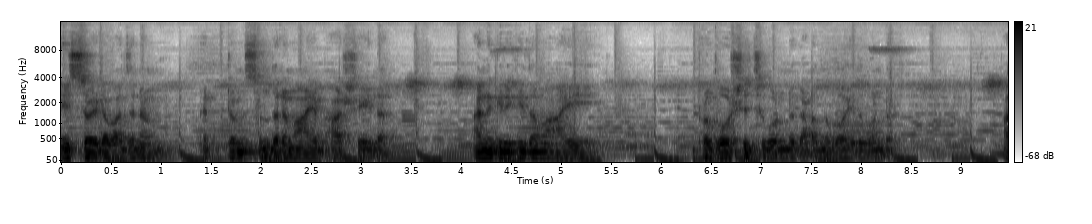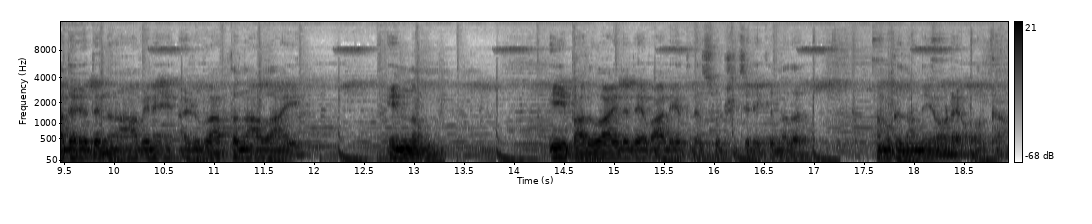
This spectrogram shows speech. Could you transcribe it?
ഈശോയുടെ വചനം ഏറ്റവും സുന്ദരമായ ഭാഷയിൽ അനുഗ്രഹീതമായി പ്രഘോഷിച്ചുകൊണ്ട് കടന്നുപോയതുകൊണ്ട് അദ്ദേഹത്തിന്റെ നാവിനെ അഴുകാത്ത നാവായി ഇന്നും ഈ പതുവായിലെ ദേവാലയത്തിൽ സൂക്ഷിച്ചിരിക്കുന്നത് നമുക്ക് നന്ദിയോടെ ഓർക്കാം.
